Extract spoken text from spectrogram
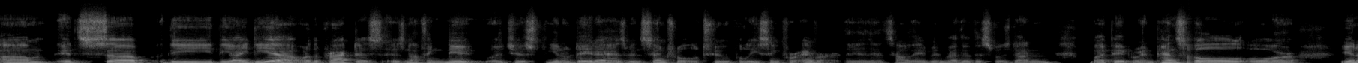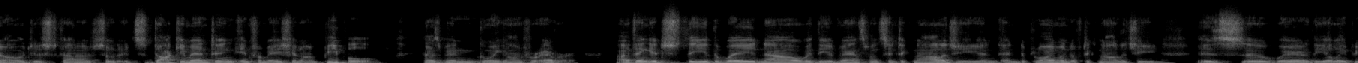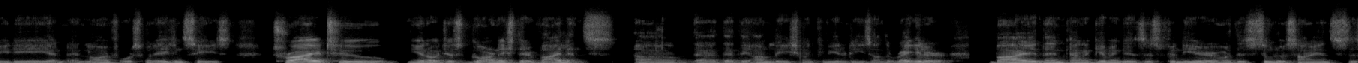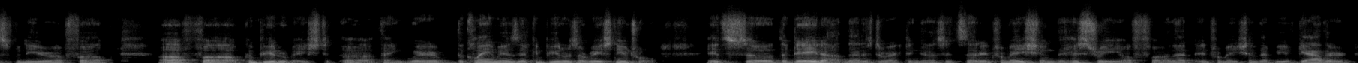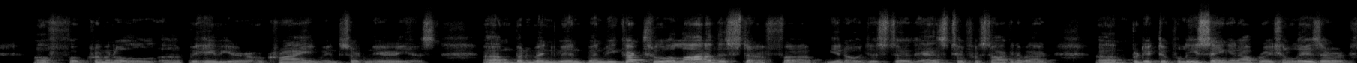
um, it's uh, the the idea or the practice is nothing new. Just you know data has been central to policing forever. That's how they've been. Whether this was done by paper and pencil or you know just kind of so it's documenting information on people has been going on forever. I think it's the the way now with the advancements in technology and, and deployment of technology is uh, where the LAPD and, and law enforcement agencies try to you know just garnish their violence uh, uh, that they unleash on communities on the regular by then kind of giving us this veneer or this pseudoscience, this veneer of uh, of uh, computer-based uh, thing, where the claim is that computers are race neutral. It's uh, the data that is directing us. It's that information, the history of uh, that information that we have gathered of uh, criminal behavior or crime in certain areas. Um, but when, when when we cut through a lot of this stuff, you know, just as Tiff was talking about, uh, predictive policing and operational laser,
